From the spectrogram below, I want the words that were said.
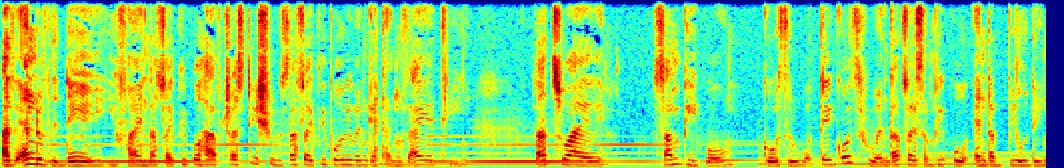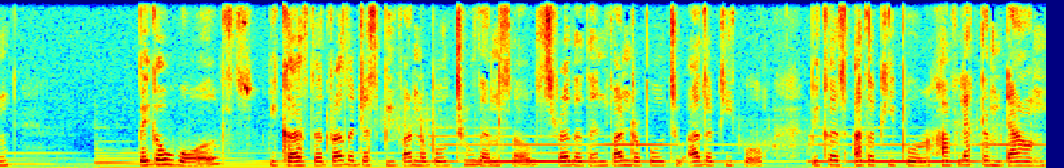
at the end of the day, you find that's why people have trust issues. That's why people even get anxiety. That's why some people go through what they go through, and that's why some people end up building bigger walls because they'd rather just be vulnerable to themselves rather than vulnerable to other people because other people have let them down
